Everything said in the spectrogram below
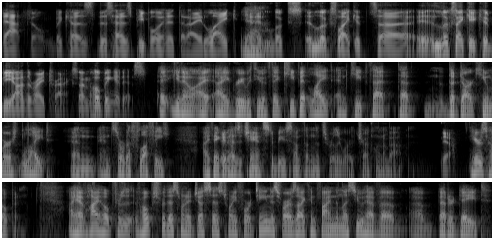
that film because this has people in it that I like and it looks it looks like it's uh it looks like it could be on the right track so I'm hoping it is Uh, You know, I, I agree with you. If they keep it light and keep that that the dark humor light and and sort of fluffy, I think it has a chance to be something that's really worth chuckling about. Yeah. Here's hoping. I have high hope for hopes for this one. It just says 2014, as far as I can find, unless you have a, a better date.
